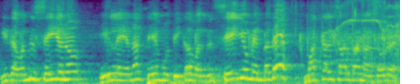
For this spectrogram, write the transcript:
இதை வந்து செய்யணும். இல்லைன்னா தேமுதிக வந்து செய்யும் என்பதை மக்கள் சார்பா நான் சொல்றேன்.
